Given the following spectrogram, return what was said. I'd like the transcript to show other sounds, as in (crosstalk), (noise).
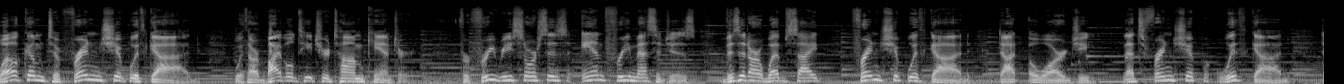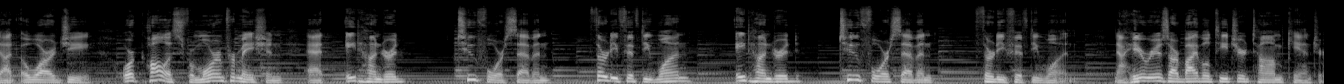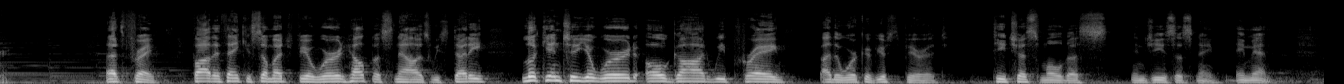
Welcome to Friendship with God with our Bible teacher Tom Cantor. For free resources and free messages, visit our website friendshipwithgod.org. That's friendshipwithgod.org. Or call us for more information at 800 247 3051. 800 247 3051. Now, here is our Bible teacher, Tom Cantor. Let's pray. Father, thank you so much for your word. Help us now as we study. Look into your word. Oh God, we pray by the work of your Spirit. Teach us, mold us. In Jesus' name, amen.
